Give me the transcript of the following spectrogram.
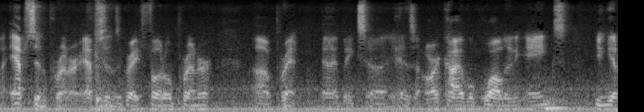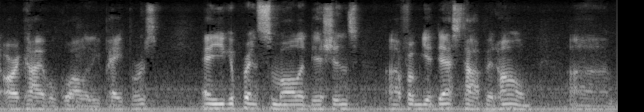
a Epson printer. Epson's a great photo printer. Uh, print uh, makes uh, it has archival quality inks. You can get archival quality papers, and you can print small editions uh, from your desktop at home. Um,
